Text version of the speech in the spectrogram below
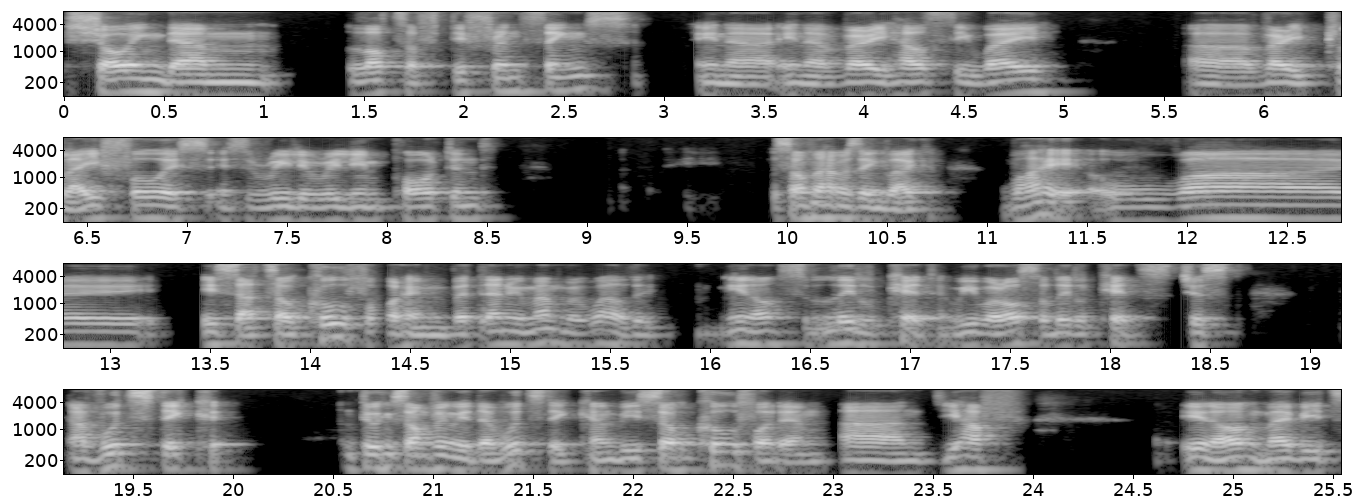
showing them lots of different things in a in a very healthy way, uh, very playful is is really really important. Sometimes I think like why why is that so cool for him? But then remember, well, the, you know, little kid. We were also little kids. Just a wood stick, doing something with a wood stick can be so cool for them. And you have, you know, maybe it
